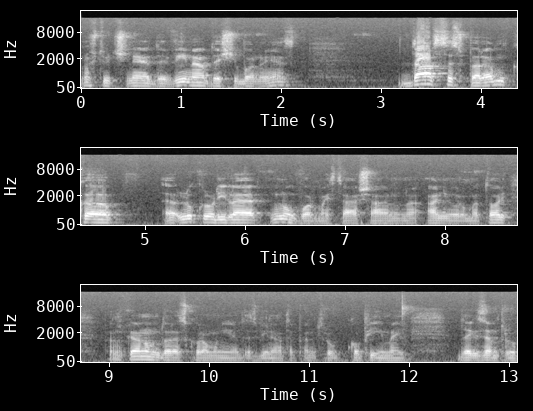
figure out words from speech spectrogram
nu știu cine e de vină, deși bănuiesc, dar să sperăm că Eh, lucrurile nu vor mai sta așa în anii următori, pentru că eu nu-mi doresc o Românie dezbinată pentru copiii mei, de exemplu.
